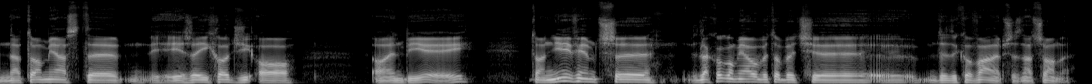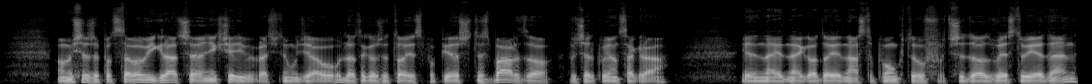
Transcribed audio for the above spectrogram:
Natomiast jeżeli chodzi o, o NBA, to nie wiem, czy dla kogo miałoby to być e, e, dedykowane, przeznaczone. Bo myślę, że podstawowi gracze nie chcieliby brać w tym udziału, dlatego że to jest po pierwsze, to jest bardzo wyczerpująca gra. Jeden na jednego do 11 punktów, czy do 21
